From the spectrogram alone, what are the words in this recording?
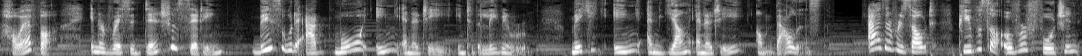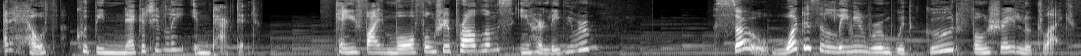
However, in a residential setting, this would add more yin energy into the living room, making yin and yang energy unbalanced. As a result, people's overall fortune and health could be negatively impacted. Can you find more feng shui problems in her living room? So, what does a living room with good feng shui look like?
